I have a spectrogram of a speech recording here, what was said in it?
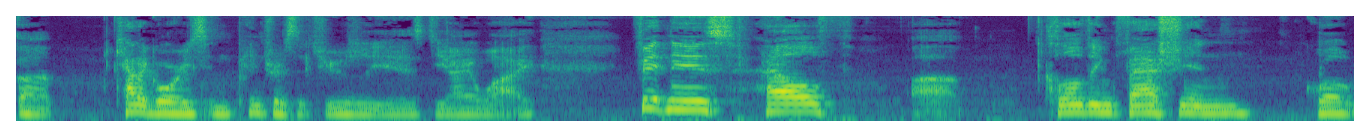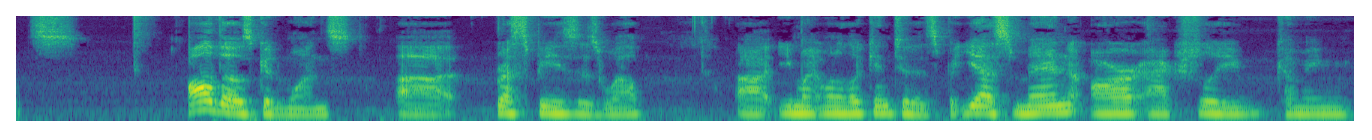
uh, categories in Pinterest. It usually is DIY, fitness, health. Uh, clothing, fashion, quotes, all those good ones, uh, recipes as well. Uh, you might want to look into this. But yes, men are actually coming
